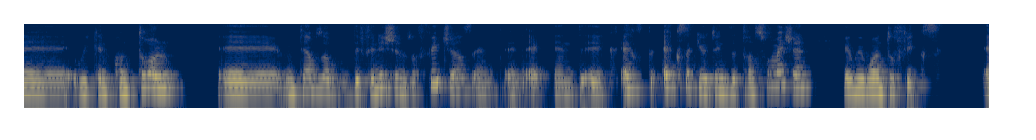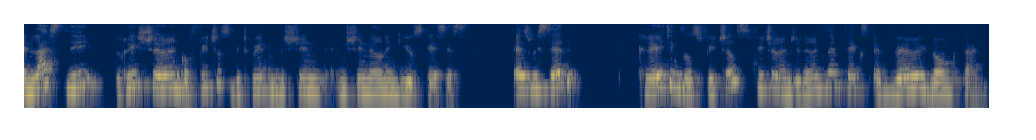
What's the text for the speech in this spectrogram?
uh, we can control uh, in terms of the definitions of features and and and ex executing the transformation we want to fix. And lastly, resharing of features between machine machine learning use cases. As we said, creating those features, feature engineering them takes a very long time.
